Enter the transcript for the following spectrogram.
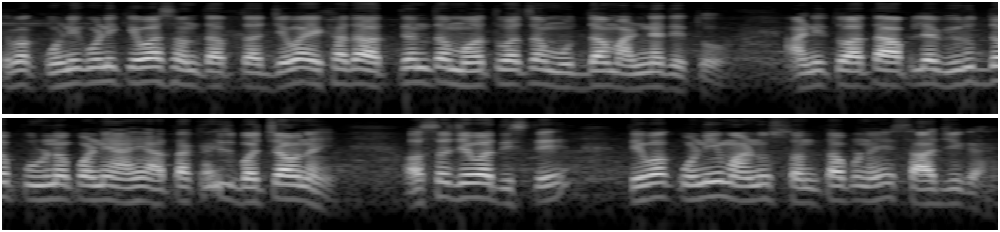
तेव्हा कोणी कोणी केव्हा संतापतात? जेव्हा एखादा अत्यंत महत्त्वाचा मुद्दा मांडण्यात येतो आणि तो आता आपल्या विरुद्ध पूर्णपणे आहे आता काहीच बचाव नाही असं जेव्हा दिसते तेव्हा कोणी माणूस संतापणं हे साहजिक आहे.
